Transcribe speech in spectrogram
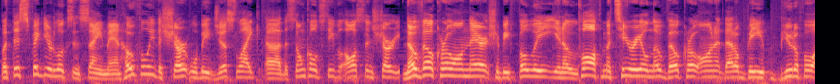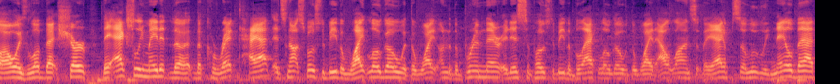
but this figure looks insane, man. Hopefully the shirt will be just like uh, the Stone Cold Steve Austin shirt. No Velcro on there. It should be fully, you know, cloth material, no Velcro on it. That'll be beautiful. I always love that shirt. They actually made it the, the correct hat. It's not supposed to be the white logo with the white under the brim there. It is supposed to be the black logo with the white outline, so they absolutely nailed that.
